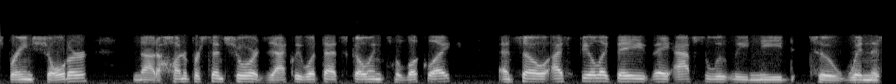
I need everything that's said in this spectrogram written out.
sprained shoulder. Not 100% sure exactly what that's going to look like. And so I feel like they, they absolutely need to win this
